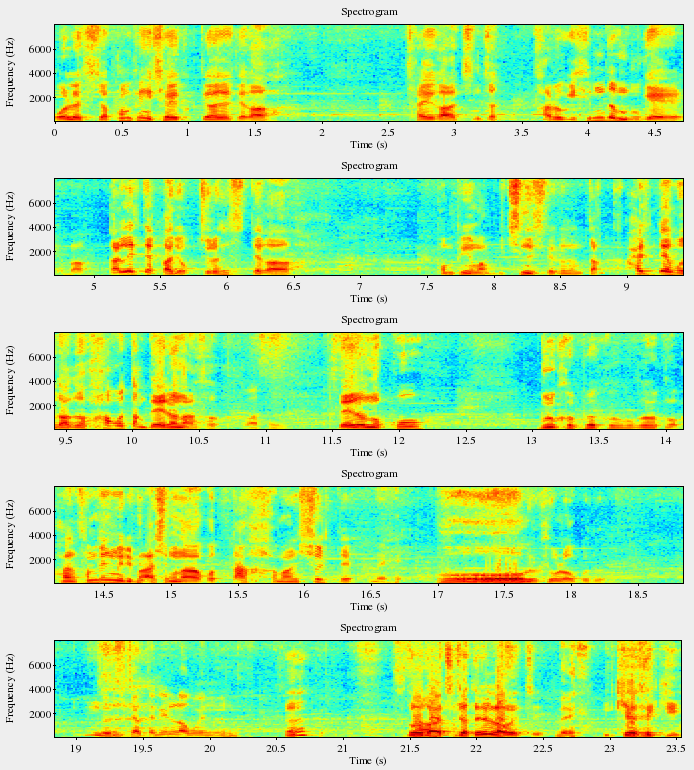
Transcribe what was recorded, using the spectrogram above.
원래 진짜 펌핑이 제일 극대화될 때가 자기가 진짜 다루기 힘든 무게 막 깔릴 때까지 억지로 했을 때가 펌핑이 막 미친 듯이 되거든. 딱 할 때보다도 하고 딱 내려놔서 맞습니다. 내려놓고 물 걸걸걸걸 한 300ml 마시고 나가고 딱 가만 쉴 때, 네. 오 그렇게 올라오거든. 저 진짜 때리려고 했는데. 응? 너 나 진짜 때리려고 했지? 네. 이 개새끼.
